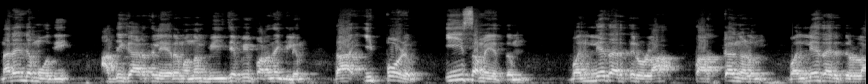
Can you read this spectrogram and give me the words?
നരേന്ദ്രമോദി അധികാരത്തിലേറുമെന്നും ബി ജെ പി പറഞ്ഞെങ്കിലും ദാ ഇപ്പോഴും ഈ സമയത്തും വലിയ തരത്തിലുള്ള തർക്കങ്ങളും വലിയ തരത്തിലുള്ള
